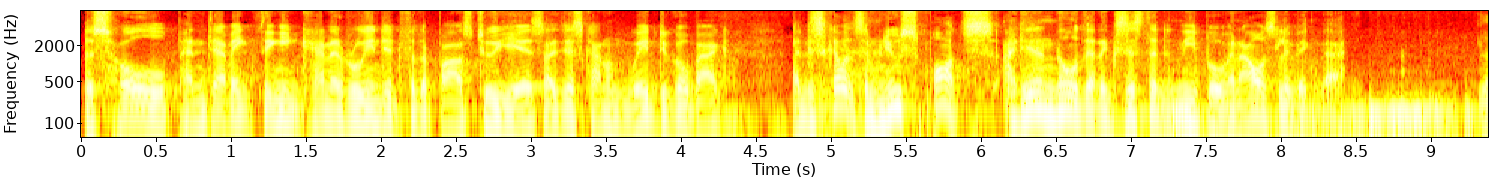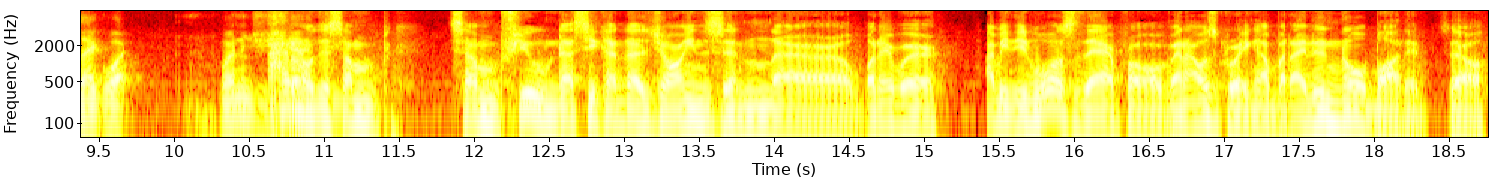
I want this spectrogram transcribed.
This whole pandemic thingy kind of ruined it for the past two years. I just can't wait to go back. I discovered some new spots I didn't know that existed in Ipoh when I was living there. like what why don't you I don't know. There's some some few nasi kandar joints and uh, whatever. I mean, it was there for when I was growing up, but I didn't know about it. So,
